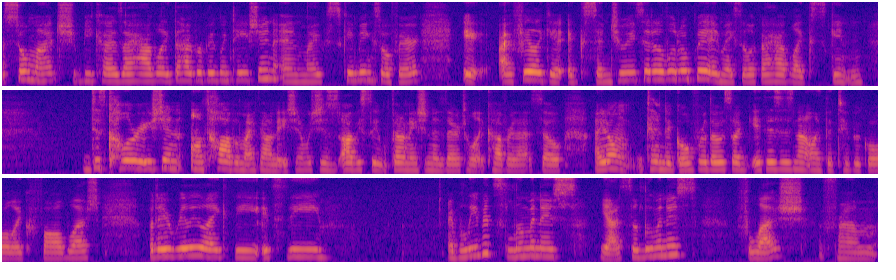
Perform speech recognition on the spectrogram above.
so much because I have like the hyperpigmentation and my skin being so fair, it I feel like it accentuates it a little bit. It makes it look like I have like skin discoloration on top of my foundation which is obviously foundation is there to like cover that so I don't tend to go for those like if this is not like the typical like fall blush but I really like the it's the I believe it's Luminous, yeah, it's the Luminous Flush from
